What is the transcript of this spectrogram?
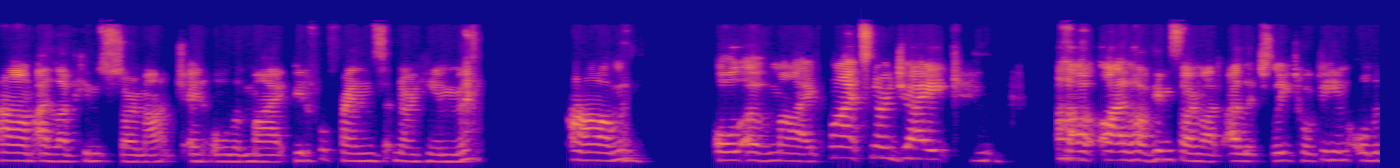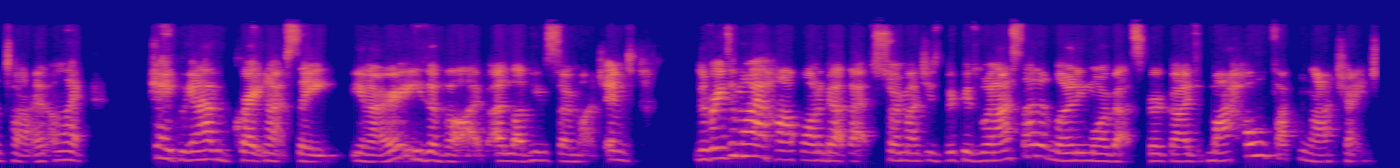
Um, I love him so much, and all of my beautiful friends know him. um, all of my clients know Jake. Uh, I love him so much. I literally talk to him all the time. I'm like, Jake, we're gonna have a great night's sleep. You know, he's a vibe. I love him so much. And the reason why I harp on about that so much is because when I started learning more about spirit guides, my whole fucking life changed.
